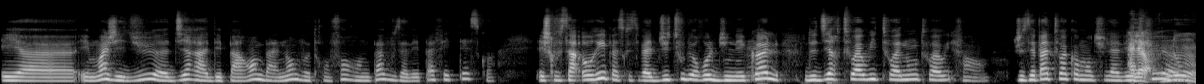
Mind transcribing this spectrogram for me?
Et, euh, et moi, j'ai dû euh, dire à des parents, bah non, votre enfant rentre pas, vous avez pas fait de test, quoi. Et je trouve ça horrible parce que c'est pas du tout le rôle d'une école de dire toi oui, toi non, toi oui. Enfin, je sais pas toi comment tu l'as vécu. Alors nous euh.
